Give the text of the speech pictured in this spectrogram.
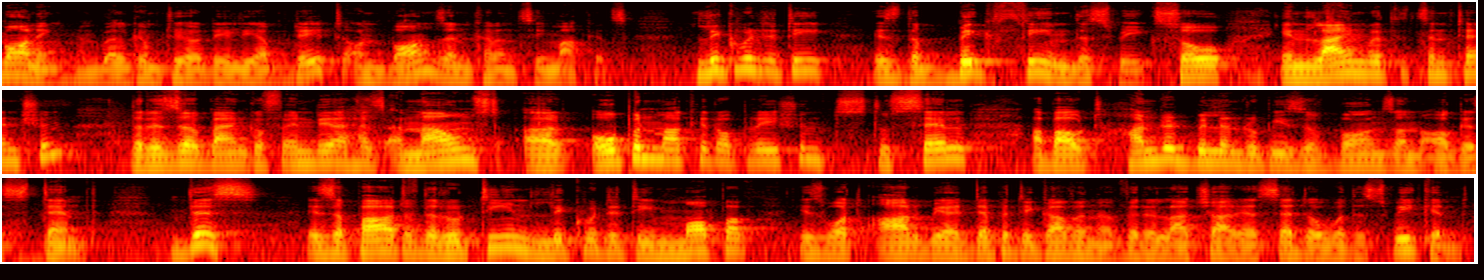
morning and welcome to your daily update on bonds and currency markets. Liquidity is the big theme this week. So, in line with its intention, the Reserve Bank of India has announced our open market operations to sell about 100 billion rupees of bonds on August 10th. This is a part of the routine liquidity mop-up is what RBI Deputy Governor Viral Acharya said over this weekend.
